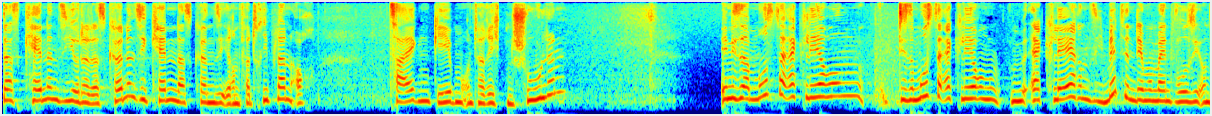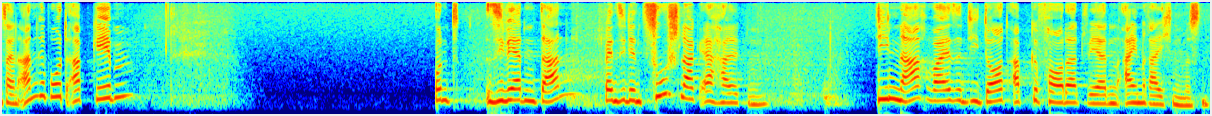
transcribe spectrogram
das kennen Sie oder das können Sie kennen, das können Sie Ihren Vertrieblern auch zeigen, geben, unterrichten, schulen. In dieser Mustererklärung, diese Mustererklärung erklären Sie mit in dem Moment, wo Sie uns ein Angebot abgeben. Und Sie werden dann, wenn Sie den Zuschlag erhalten, die Nachweise, die dort abgefordert werden, einreichen müssen.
